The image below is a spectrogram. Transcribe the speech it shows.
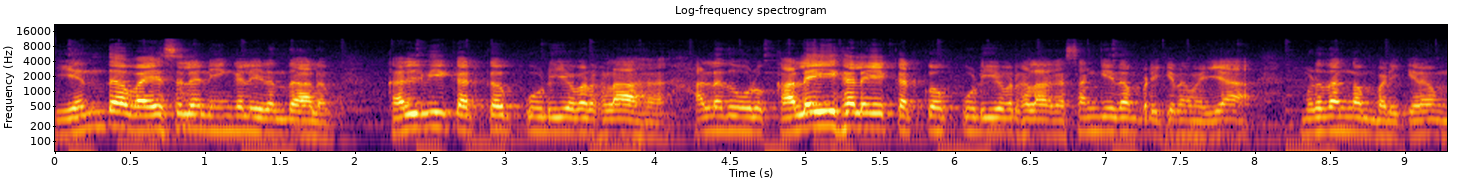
எந்த வயசில் நீங்கள் இருந்தாலும் கல்வி கற்கக்கூடியவர்களாக அல்லது ஒரு கலைகளை கற்கக்கூடியவர்களாக சங்கீதம் படிக்கிறோம் ஐயா மிருதங்கம் படிக்கிறோம்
